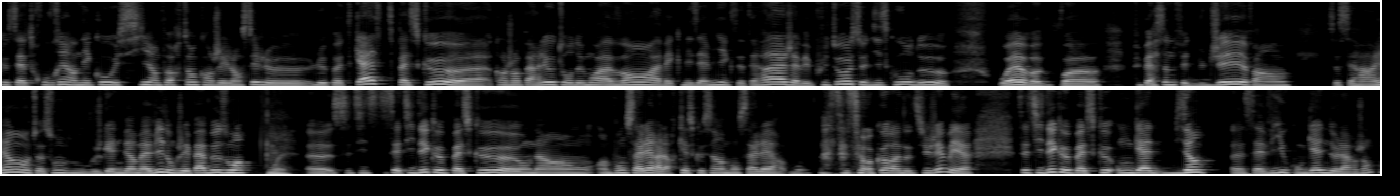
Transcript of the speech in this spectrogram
que ça trouverait un écho aussi important quand j'ai lancé le, podcast parce que euh, quand j'en parlais autour de moi avant avec mes amis, etc., j'avais plutôt ce discours de euh, ouais, plus personne fait de budget, enfin ça sert à rien. De toute façon, je, gagne bien ma vie, donc j'ai pas besoin. Ouais. Euh, cette, cette, idée que parce que euh, on a un, bon salaire, alors qu'est-ce que c'est un bon salaire? Bon, ça c'est encore un autre sujet, mais euh, cette idée que parce que on gagne bien sa vie ou qu'on gagne de l'argent,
